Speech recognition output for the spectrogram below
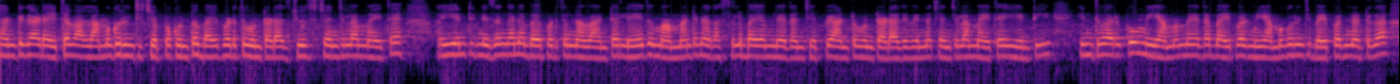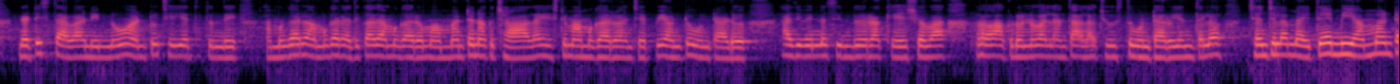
చంటిగాడు అయితే వాళ్ళ అమ్మ గురించి చెప్పుకుంటూ భయపడుతూ ఉంటాడు. అది చూసి చంచలమ్మ అయితే ఏంటి నిజంగానే భయపడుతున్నావా? అంటే లేదు మా అమ్మ అంటే నాకు అస్సలు భయం లేదని చెప్పి అంటూ ఉంటాడు. అది విన్న చంచలమ్మ అయితే ఏంటి? ఇంతవరకు మీ అమ్మ మీద భయపడి మీ అమ్మ గురించి భయపడినట్టుగా నటిస్తావా నిన్ను? అంటూ చెయ్యెత్తుతుంది. అమ్మగారు అమ్మగారు అది కాదు అమ్మగారు మా అమ్మ అంటే నాకు చాలా ఇష్టం అమ్మగారు అని చెప్పి అంటూ ఉంటాడు. అది విన్న సింధూర కేశవ అక్కడ ఉన్న వాళ్ళంతా అలా చూస్తూ ఉంటారు. ఇంతలో చంచలమ్మ అయితే మీ అమ్మ అంటే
